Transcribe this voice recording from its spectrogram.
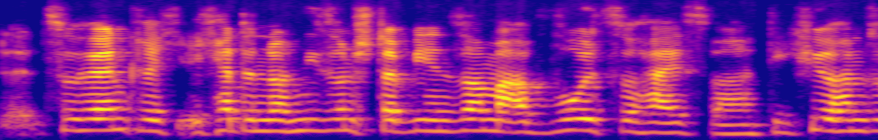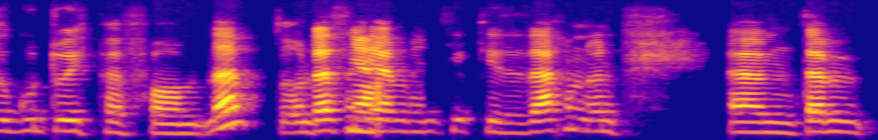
äh, zu hören kriege, ich hatte noch nie so einen stabilen Sommer, obwohl es so heiß war. Die Kühe haben so gut durchperformt, ne? So, und das sind ja, ja im Prinzip diese Sachen. Und ähm, dann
